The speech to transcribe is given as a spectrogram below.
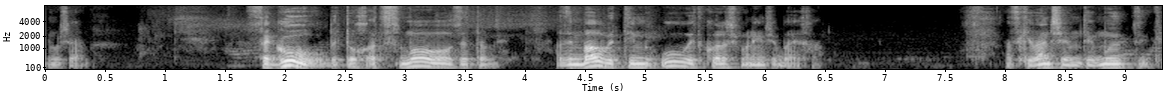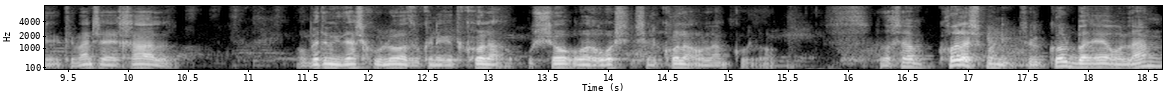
למשל. סגור בתוך עצמו זה טמא. אז הם באו וטימאו את כל השמונים שבהיכל. אז כיוון שהם טימאו, כיוון שההיכל, או בית המקדש כולו, אז הוא כנגד כל. הוא, שור, הוא הראש של כל העולם כולו. אז עכשיו כל השמונים של כל באי העולם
